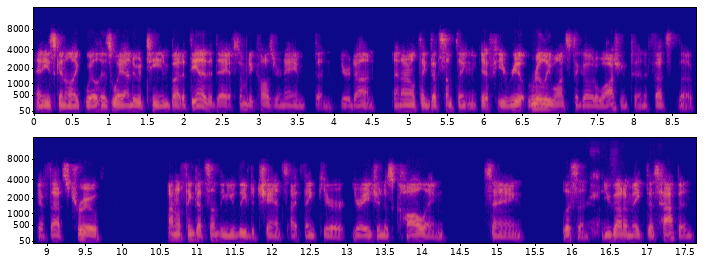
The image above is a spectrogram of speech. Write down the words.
and he's going to like will his way onto a team but at the end of the day if somebody calls your name then you're done and i don't think that's something if he re- really wants to go to washington if that's the if that's true I don't think that's something you leave to chance. I think your your agent is calling, saying, "Listen, you got to make this happen,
